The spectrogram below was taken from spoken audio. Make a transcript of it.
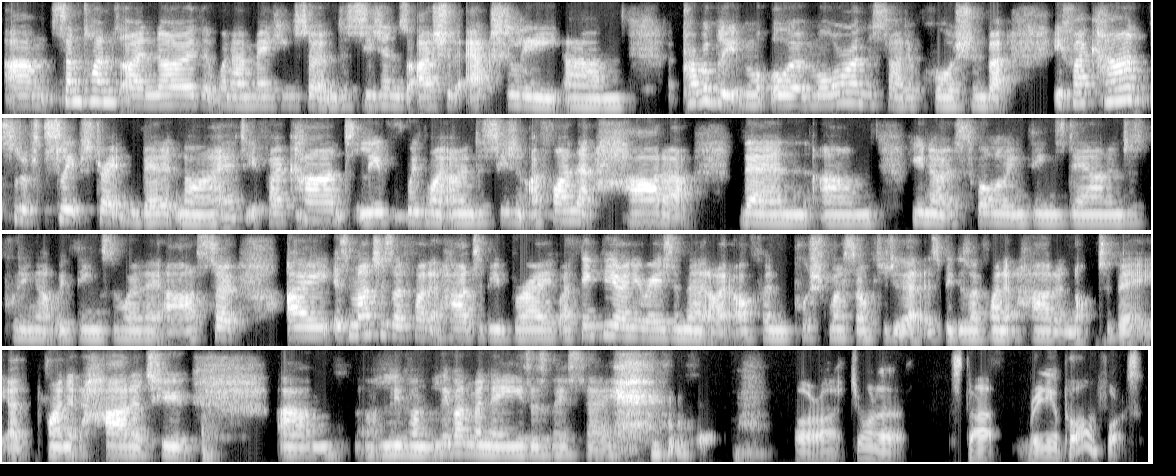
um, sometimes I know that when I'm making certain decisions, I should actually um, probably or more on the side of caution. But if I can't sort of sleep straight in bed at night, if I can't live with my own decision, I find that harder than um, you know swallowing things down and just putting up with things the way they are. So I, as much as I find it hard to be brave, I think the only reason that I often push myself to do that is because I find it harder not to be. I find it harder to um, live on live on my knees, as they say. All right. Do you want to start reading a poem for us?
